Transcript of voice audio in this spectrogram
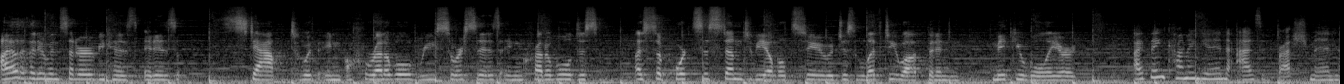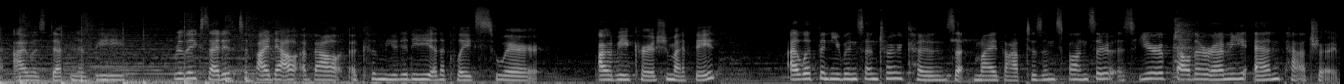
I love the Newman Center because it is staffed with incredible resources, incredible just a support system to be able to just lift you up and make you holier. I think coming in as a freshman, I was definitely really excited to find out about a community and a place where I would be encouraged in my faith. I like the Newman Center because my baptism sponsor is here, Father Remy and Patrick.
